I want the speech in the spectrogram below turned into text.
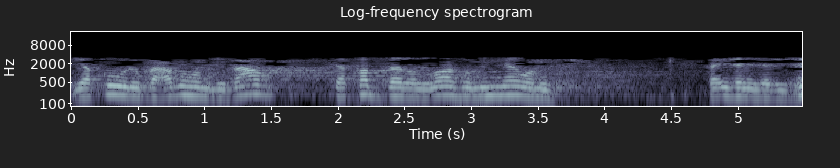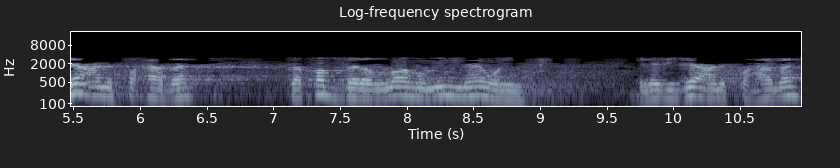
يقول بعضهم لبعض تقبل الله منا ومنك. فإذا الذي جاء عن الصحابة تقبل الله منا ومنك. الذي جاء عن الصحابة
